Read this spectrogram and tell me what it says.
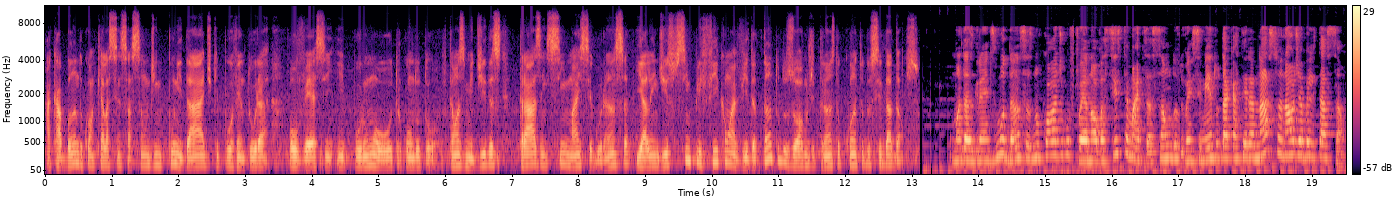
acabando com aquela sensação de impunidade que porventura houvesse e por um ou outro condutor. Então as medidas trazem sim mais segurança e além disso simplificam a vida tanto dos órgãos de trânsito quanto dos cidadãos. Uma das grandes mudanças no código foi a nova sistematização do vencimento da Carteira Nacional de Habilitação.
